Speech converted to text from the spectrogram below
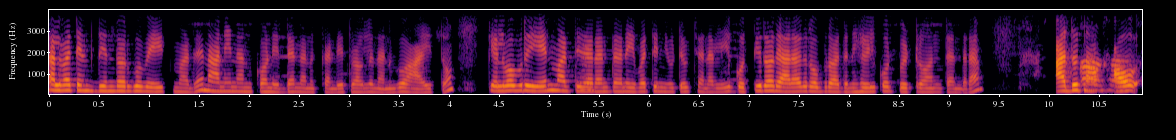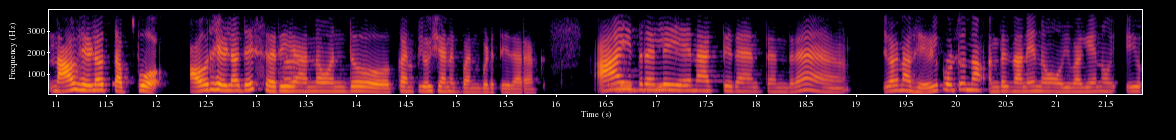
ನಲ್ವತ್ತೆಂಟು ದಿನದವರೆಗೂ ವೆಯ್ಟ್ ಮಾಡಿದೆ. ನಾನೇನು ಅನ್ಕೊಂಡಿದ್ದೆ? ನನಗೆ ಖಂಡಿತವಾಗ್ಲೂ ನನಗೂ ಆಯಿತು. ಕೆಲವೊಬ್ರು ಏನು ಮಾಡ್ತಿದ್ದಾರೆ ಅಂತಂದ್ರೆ ಇವತ್ತಿನ ಯೂಟ್ಯೂಬ್ ಚಾನಲಲ್ಲಿ ಗೊತ್ತಿರೋರು ಯಾರಾದರೂ ಒಬ್ರು ಅದನ್ನ ಹೇಳ್ಕೊಟ್ಬಿಟ್ರು ಅಂತಂದ್ರೆ ಅದು ನಾವು ನಾವ್. ಹೇಳೋದ್ ತಪ್ಪು. ಅವ್ರು ಹೇಳೋದೇ ಸರಿ ಅನ್ನೋ ಒಂದು ಕನ್ಕ್ಲೂಷನ್ಗೆ ಬಂದ್ಬಿಡ್ತಿದಾರೆ. ಆ ಇದರಲ್ಲಿ. ಏನಾಗ್ತಿದೆ ಅಂತಂದ್ರೆ ಇವಾಗ ನಾವ್ ಹೇಳ್ಕೊಟ್ಟು ನಾವ್ ಅಂದ್ರೆ ನಾನೇನು ಇವಾಗೇನು ಇವ್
